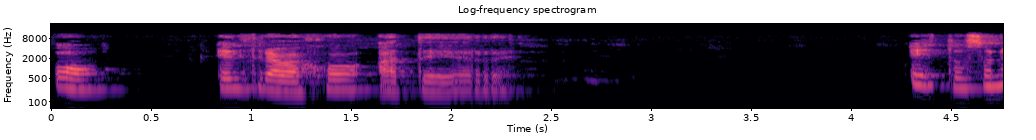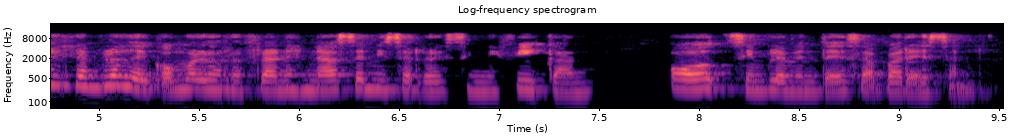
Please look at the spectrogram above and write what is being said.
O él trabajó ATR. Estos son ejemplos de cómo los refranes nacen y se resignifican, o simplemente desaparecen.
